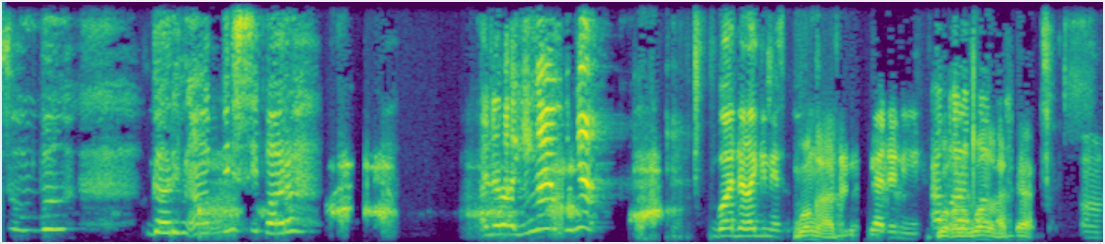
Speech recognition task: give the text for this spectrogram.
Sumpah. Garing abis sih parah. Ada lagi nggak yang punya? Gue ada lagi nih. Gue nggak ada. Gak ada nih. Gue kalau gue nggak ada. Hmm.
